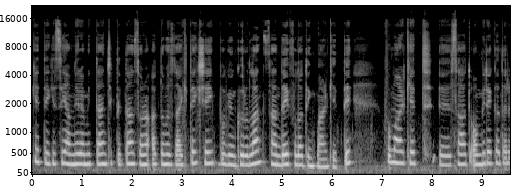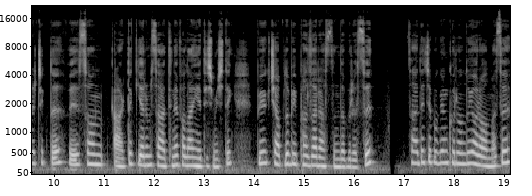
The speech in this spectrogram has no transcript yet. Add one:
Phuket'teki Siam Niramit'ten çıktıktan sonra aklımızdaki tek şey bugün kurulan Sunday Floating Market'ti. Bu market e, saat 11'e kadar açıktı ve son artık yarım saatine falan yetişmiştik. Büyük çaplı bir pazar aslında burası. Sadece bugün kuruluyor olması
